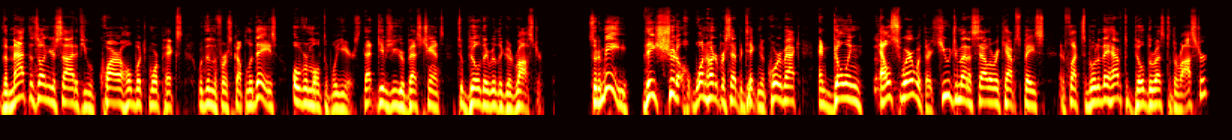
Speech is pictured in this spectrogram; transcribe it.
The math is on your side if you acquire a whole bunch more picks within the first couple of days over multiple years. That gives you your best chance to build a really good roster. So to me, they should 100% be taking a quarterback and going elsewhere with their huge amount of salary cap space and flexibility they have to build the rest of the roster.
